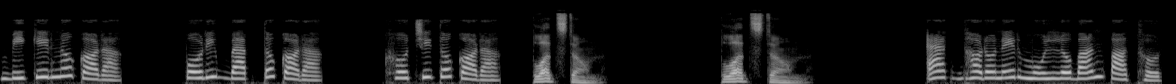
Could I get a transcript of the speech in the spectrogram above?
বিকীর্ণ করা পরিব্যাপ্ত করা খচিত করা। Bloodstone, bloodstone, এক ধরনের মূল্যবান পাথর।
